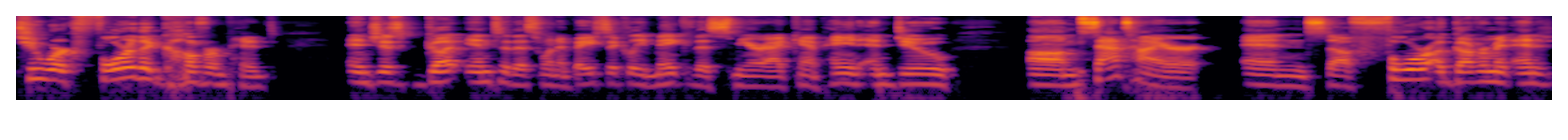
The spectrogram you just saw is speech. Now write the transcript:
to work for the government and just gut into this one and basically make this smear ad campaign and do um, satire and stuff for a government en-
